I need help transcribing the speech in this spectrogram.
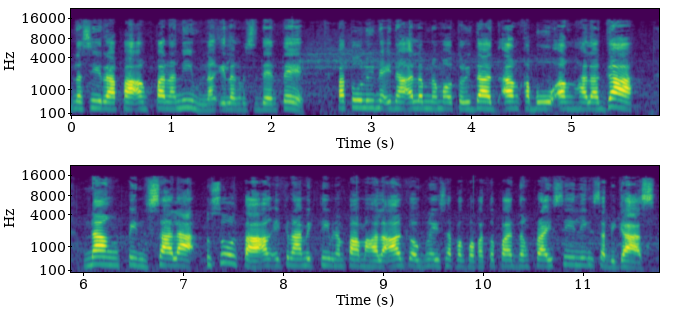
Nasira pa ang pananim ng ilang residente. Patuloy na inaalam ng mga otoridad ang kabuuang halaga ng pinsala. Konsulta ang economic team ng pamahalaan kaugnay sa pagpapatupad ng price ceiling sa bigas.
